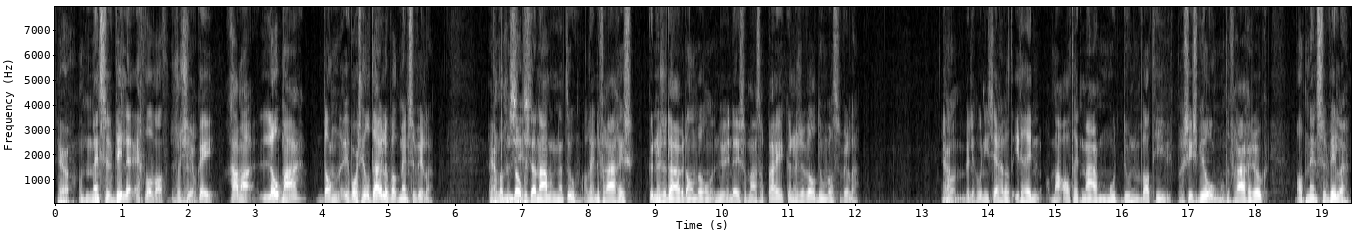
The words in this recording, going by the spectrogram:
Ja. Want mensen willen echt wel wat. Dus als je, Ja. oké, ga maar, loop maar, dan wordt heel duidelijk wat mensen willen. Ja, Want dan precies. lopen ze daar namelijk naartoe. Alleen de vraag is, kunnen ze daar dan wel, nu in deze maatschappij, kunnen ze wel doen wat ze willen? En Ja. Dan wil ik ook niet zeggen dat iedereen maar altijd maar moet doen wat hij precies wil. Want de vraag is ook, wat mensen willen,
